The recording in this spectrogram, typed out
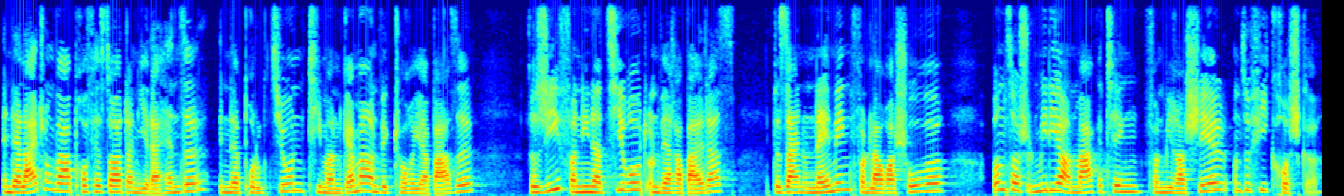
In der Leitung war Professor Daniela Hensel, in der Produktion Timon Gemmer und Viktoria Basel, Regie von Nina Zieroth und Vera Balders, Design und Naming von Laura Schove und Social Media und Marketing von Mira Scheel und Sophie Kruschke.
